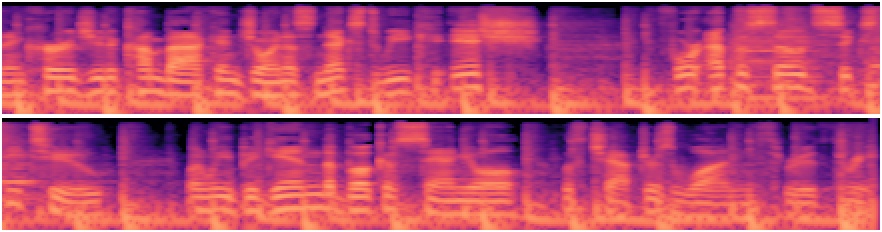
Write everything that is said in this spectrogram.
and encourage you to come back and join us next week ish for episode 62 when we begin the book of Samuel with chapters 1 through 3.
